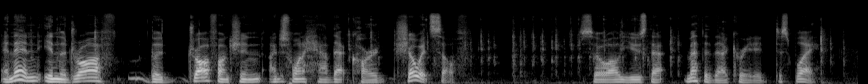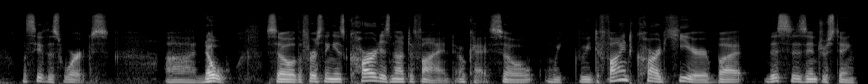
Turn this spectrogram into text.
And then in the draw, the draw function, I just want to have that card show itself. So I'll use that method that I created, display. Let's see if this works. Uh, no. So the first thing is card is not defined. Okay, so we, we defined card here, but this is interesting.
